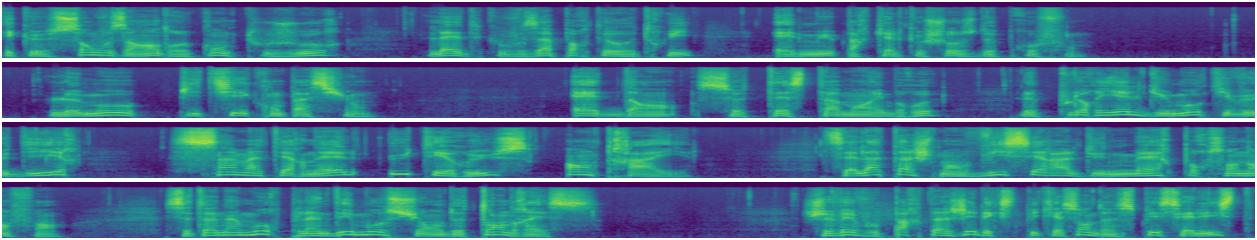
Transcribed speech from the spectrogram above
et que sans vous en rendre compte toujours, l'aide que vous apportez à autrui est mue par quelque chose de profond. Le mot pitié-compassion est dans ce testament hébreu le pluriel du mot qui veut dire sein maternel, utérus, entrailles. C'est l'attachement viscéral d'une mère pour son enfant. C'est un amour plein d'émotion, de tendresse. Je vais vous partager l'explication d'un spécialiste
